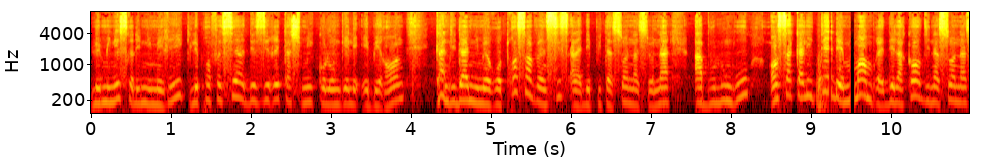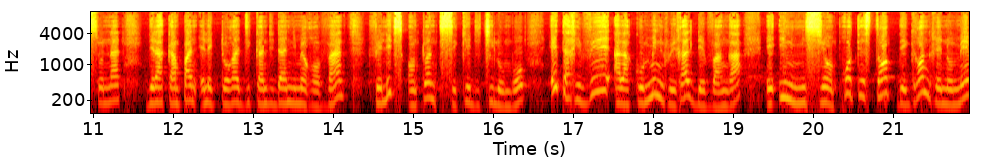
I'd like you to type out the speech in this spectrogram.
le ministre du numérique, le professeur Désiré Kachmi Kolongele Eberand, candidat numéro 326 à la députation nationale à Boulungu, en sa qualité de membre de la coordination nationale de la campagne électorale du candidat numéro 20, Félix Antoine Tshisekedi Chilombo, est arrivé à la commune rurale de Vanga et une mission protestante de grande renommée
